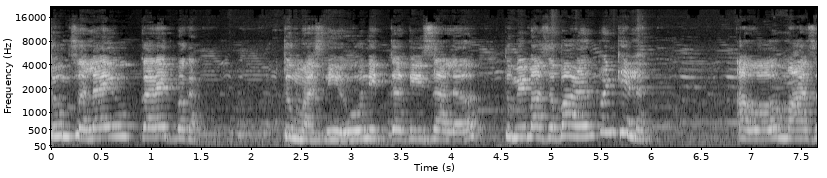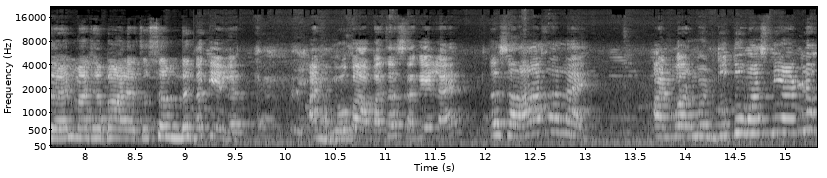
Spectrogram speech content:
तुमचं लय उपकार आहेत बघा. तुम्हाला येऊन इतकं दिस झालं तुम्ही माझं बाळण पण केलं. अहो माझं आणि माझ्या बाळाचं समजत केलं. आणि हो बाबा जसा गेलाय तसा आज आलाय आणि वर म्हणतो तू वासनी आणलं.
